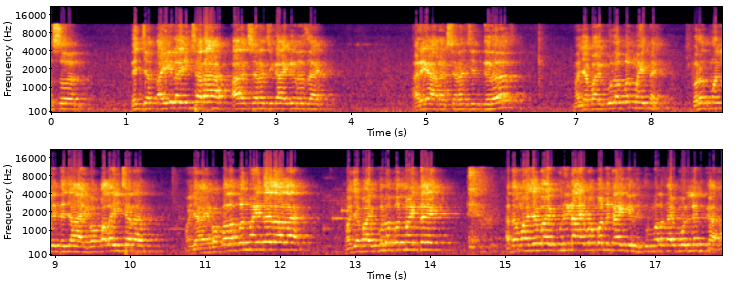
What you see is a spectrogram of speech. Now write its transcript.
तसं त्यांच्या ताईला विचारा आरक्षणाची काय गरज आहे? अरे आरक्षणाची गरज माझ्या बायकोला पण माहीत आहे. परत म्हणले त्याच्या आईबापाला विचारा माझ्या आईबापाला पण माहीत आहे दादा. माझ्या बायकोला पण माहीत आहे. आता माझ्या बायकोने आईबापाने काय केलं? तुम्हाला काय बोललेत का?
